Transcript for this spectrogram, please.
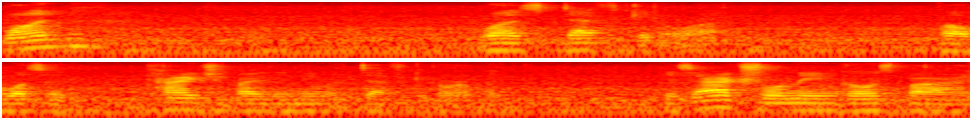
One was Death Ghidorah. Well, it was a kaiju by the name of Death Ghidorah, but his actual name goes by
